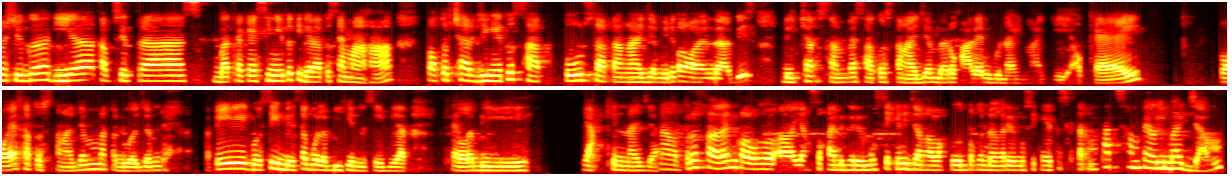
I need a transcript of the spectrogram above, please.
Terus juga dia kapasitas baterai casing itu 300 mAh, waktu charging itu satu setengah jam. Jadi kalau kalian udah habis, di charge sampai satu setengah jam baru kalian gunain lagi, oke? Okay? Pokoknya satu setengah jam atau dua jam deh. Tapi gue sih biasa gue lebihin sih biar kayak lebih yakin aja. Nah, terus kalian kalau uh, yang suka dengerin musik ini jangka waktu untuk dengerin musiknya itu sekitar 4 sampai 5 jam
